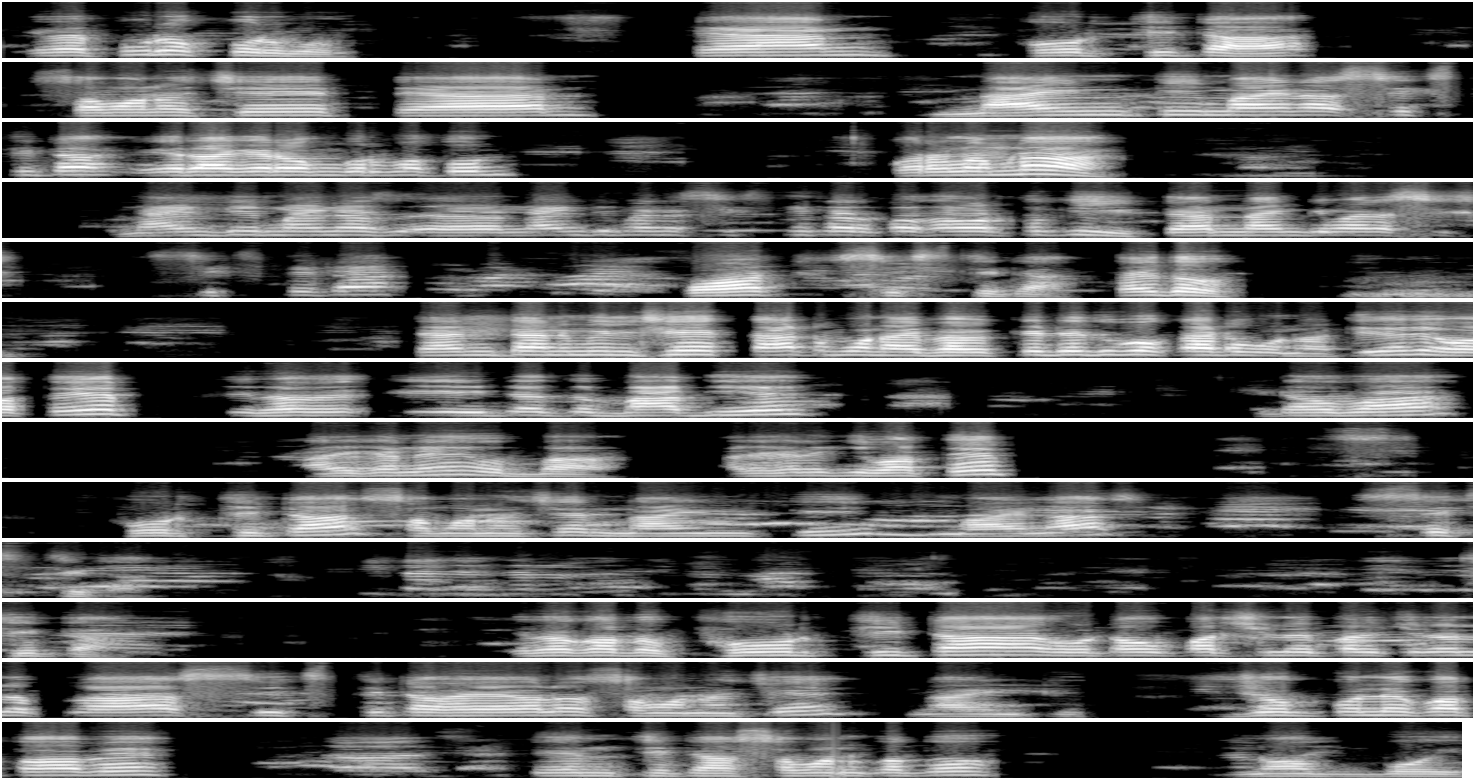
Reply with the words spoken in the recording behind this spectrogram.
এবার পূরক করব। ট্যান ফোর থিটা সমান হচ্ছে tan ninety minus six theta এর আগের অঙ্গর মতন। করালাম না? Ninety minus ninety minus six থিটার কথা অর্থ কি? Tan ninety minus six theta cot six theta তাই তো? ট্যান ট্যান মিলছে, কাটবো না, এভাবে কেটে দিব, কাটবো না, ঠিক আছে? অতএব এভাবে এটা তো বা দিয়ে, এটাও বা, আর এখানে বা, আর এখানে কি, অতএব ফোর থিটা সমান হচ্ছে ninety minus six theta theta এবার কত? ফোর থিটা ওটা উপর ছিল এপারে ছিল হলো প্লাস সিক্স থিটা হয়ে গেল সমান হচ্ছে নাইনটি যোগ করলে কত হবে? টেন থিটা সমান কত? নব্বই।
